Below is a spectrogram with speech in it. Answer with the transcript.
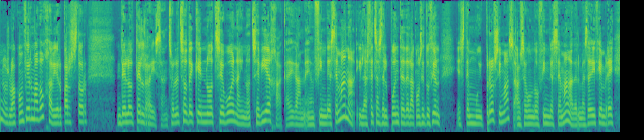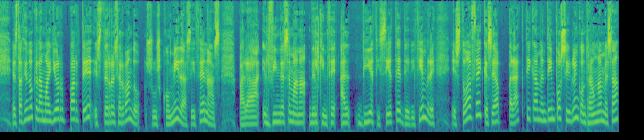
nos lo ha confirmado Javier Pastor del Hotel Rey Sancho. El hecho de que Nochebuena y Nochevieja caigan en fin de semana y las fechas del puente de la Constitución estén muy próximas al segundo fin de semana del mes de diciembre está haciendo que la mayor parte esté reservando sus comidas y cenas para el fin de semana del 15 al 17 de diciembre. Esto hace que sea prácticamente imposible encontrar una mesa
